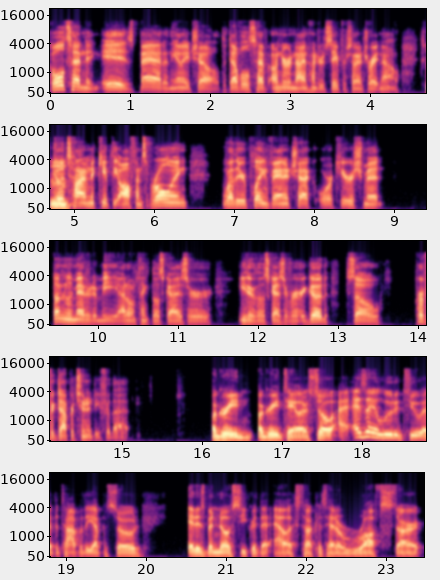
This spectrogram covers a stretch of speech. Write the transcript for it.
goaltending is bad in the NHL. The Devils have under 900 save percentage right now. It's a good mm. time to keep the offense rolling whether you're playing Vanecek or Kira Schmid, doesn't really matter to me. I don't think those guys are either of those guys are very good. So perfect opportunity for that. Agreed. Agreed, Taylor. So as I alluded to at the top of the episode, it has been no secret that Alex Tuch has had a rough start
